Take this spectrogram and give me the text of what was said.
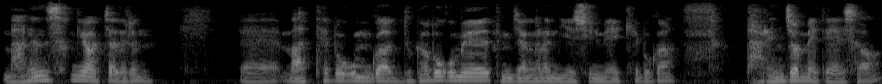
많은 성경학자들은 에, 마태복음과 누가복음에 등장하는 예수님의 계보가 다른 점에 대해서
